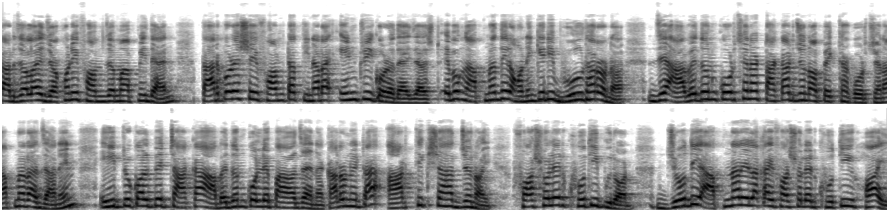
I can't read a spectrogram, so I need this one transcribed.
কার্যালয়ে যখনই ফর্ম জমা আপনি দেন, তারপরে সেই ফর্মটা তিনারা এন্ট্রি করে দেয় জাস্ট এবং আপনাদের অনেকেরই ভুল ধারণা যে আবেদন করছেন আর টাকার জন্য অপেক্ষা করছেন। আপনারা জানেন, এই প্রকল্পে টাকা আবেদন করলে পাওয়া যায় না, কারণ এটা আর্থিক সাহায্য নয়, ফসলের ক্ষতিপূরণ। যদি আপনার এলাকায় ফসলের ক্ষতি হয়,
